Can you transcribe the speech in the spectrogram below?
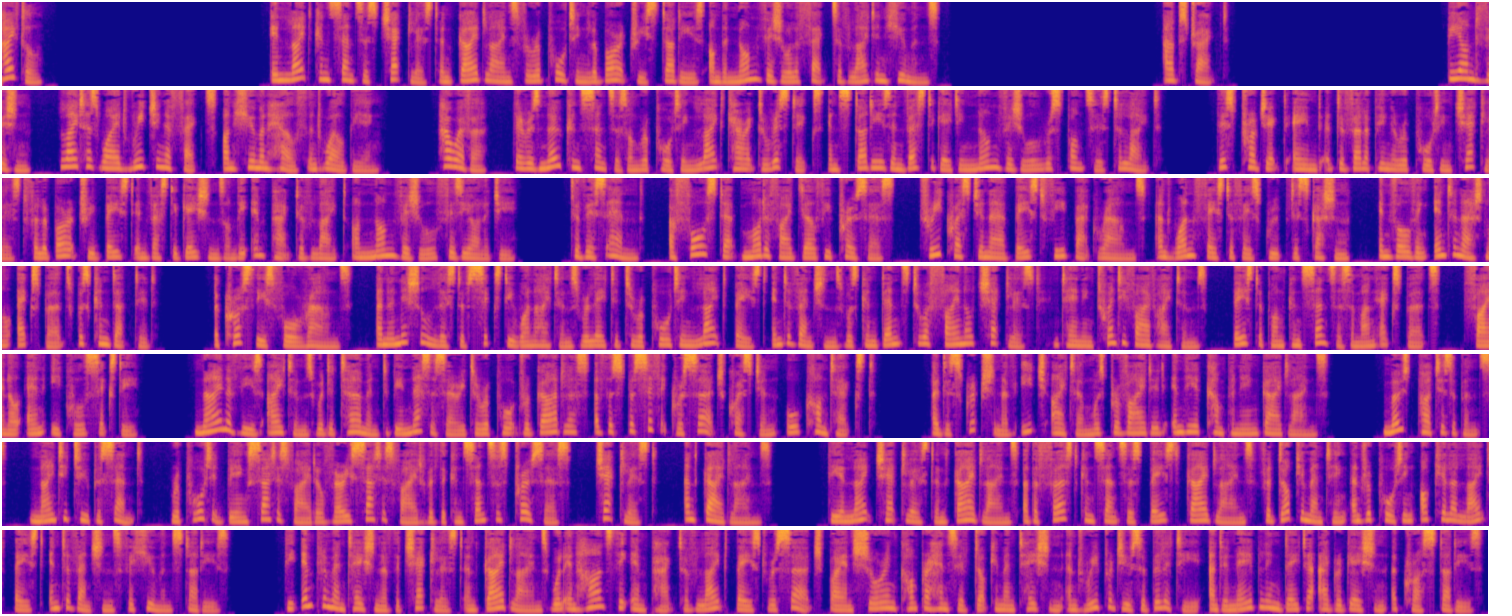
Title ENLIGHT Consensus Checklist and Guidelines for Reporting Laboratory Studies on the Non Visual Effects of Light in Humans. Abstract Beyond vision, light has wide reaching effects on human health and well being. However, there is no consensus on reporting light characteristics in studies investigating non visual responses to light. This project aimed at developing a reporting checklist for laboratory based investigations on the impact of light on non visual physiology. To this end, a four step modified Delphi process, three questionnaire based feedback rounds, and one face to face group discussion, involving international experts, was conducted. Across these four rounds, an initial list of 61 items related to reporting light based interventions was condensed to a final checklist containing 25 items, based upon consensus among experts, final N equals 60. Nine of these items were determined to be necessary to report regardless of the specific research question or context. A description of each item was provided in the accompanying guidelines. Most participants, 92%, reported being satisfied or very satisfied with the consensus process, checklist, and guidelines. The Enlight checklist and guidelines are the first consensus based guidelines for documenting and reporting ocular light based interventions for human studies. The implementation of the checklist and guidelines will enhance the impact of light based research by ensuring comprehensive documentation and reproducibility and enabling data aggregation across studies.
